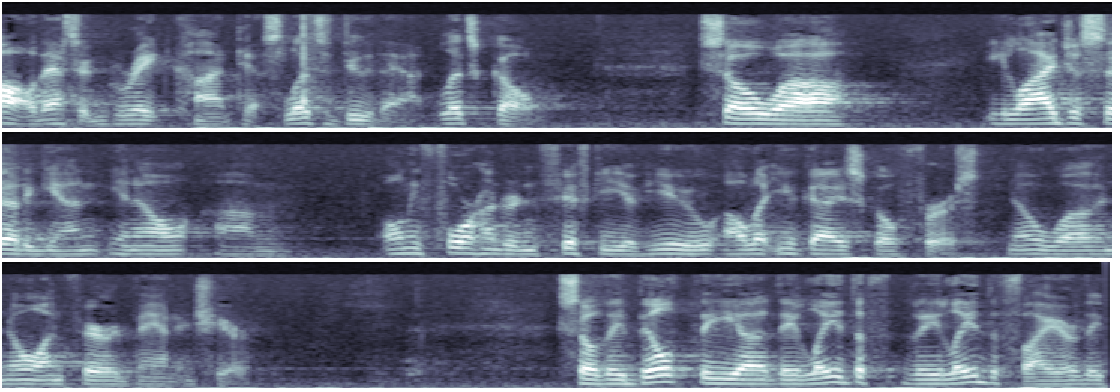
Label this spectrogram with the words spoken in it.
Oh, that's a great contest. Let's do that. Let's go. So uh, Elijah said again, you know, um, only 450 of you. I'll let you guys go first. No, uh, no unfair advantage here. So they built the, uh, they laid the, they laid the fire. They,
